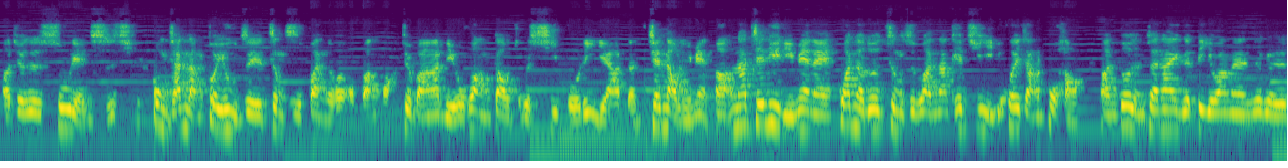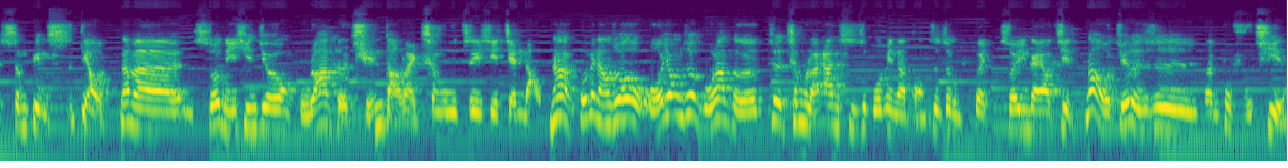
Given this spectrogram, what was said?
啊，就是苏联时期共产党对付这些政治犯的方法，就把他流放到这个西伯利亚的监牢里面啊。那监狱里面呢，关的都是政治犯，那天气非常的不好，很多人在那一个地方呢，这个生病死掉了。那么索尼辛就用古拉格群岛来称。这些监牢，那国民党说，我用这个古拉格这称呼来暗示是国民党统治这个不对，所以应该要禁。那我觉得是很不服气的。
